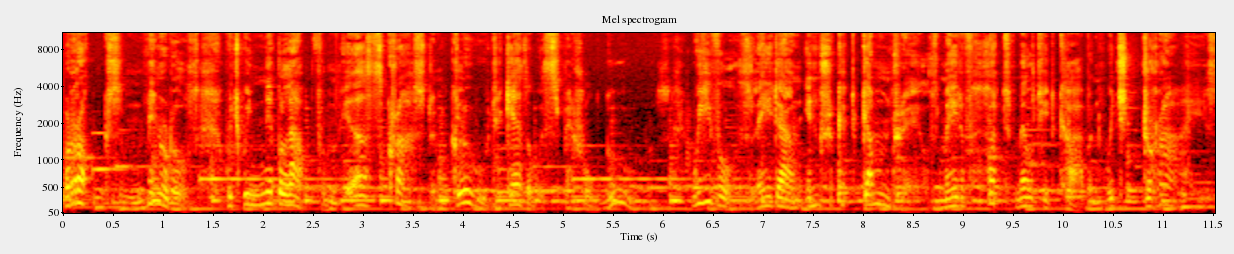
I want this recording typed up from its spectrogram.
rocks and minerals, which we nibble up from the Earth's crust and glue together with special glues. Weevils lay down intricate gum trails made of hot melted carbon which dries,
